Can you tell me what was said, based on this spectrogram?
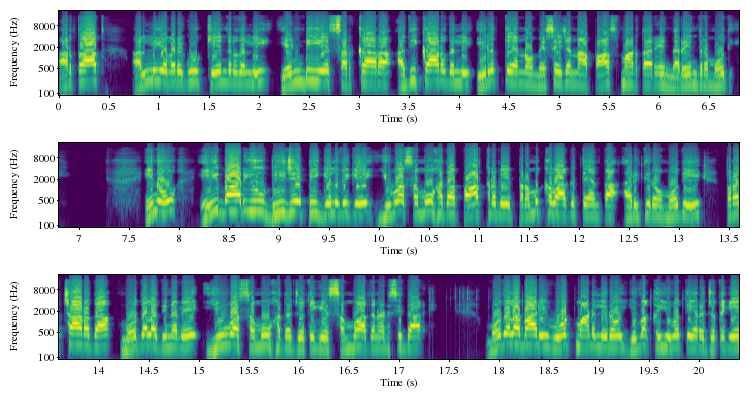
ಅರ್ಥಾತ್ ಅಲ್ಲಿಯವರೆಗೂ ಕೇಂದ್ರದಲ್ಲಿ ಎನ್ ಡಿ ಎ ಸರ್ಕಾರ ಅಧಿಕಾರದಲ್ಲಿ ಇರುತ್ತೆ ಅನ್ನೋ ಮೆಸೇಜ್ ಅನ್ನ ಪಾಸ್ ಮಾಡ್ತಾರೆ ನರೇಂದ್ರ ಮೋದಿ. ಇನ್ನು ಈ ಬಾರಿಯೂ ಬಿಜೆಪಿ ಗೆಲುವಿಗೆ ಯುವ ಸಮೂಹದ ಪಾತ್ರವೇ ಪ್ರಮುಖವಾಗುತ್ತೆ ಅಂತ ಅರಿತಿರೋ ಮೋದಿ ಪ್ರಚಾರದ ಮೊದಲ ದಿನವೇ ಯುವ ಸಮೂಹದ ಜೊತೆಗೆ ಸಂವಾದ ನಡೆಸಿದ್ದಾರೆ. ಮೊದಲ ಬಾರಿ ವೋಟ್ ಮಾಡಲಿರೋ ಯುವಕ ಯುವತಿಯರ ಜೊತೆಗೆ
